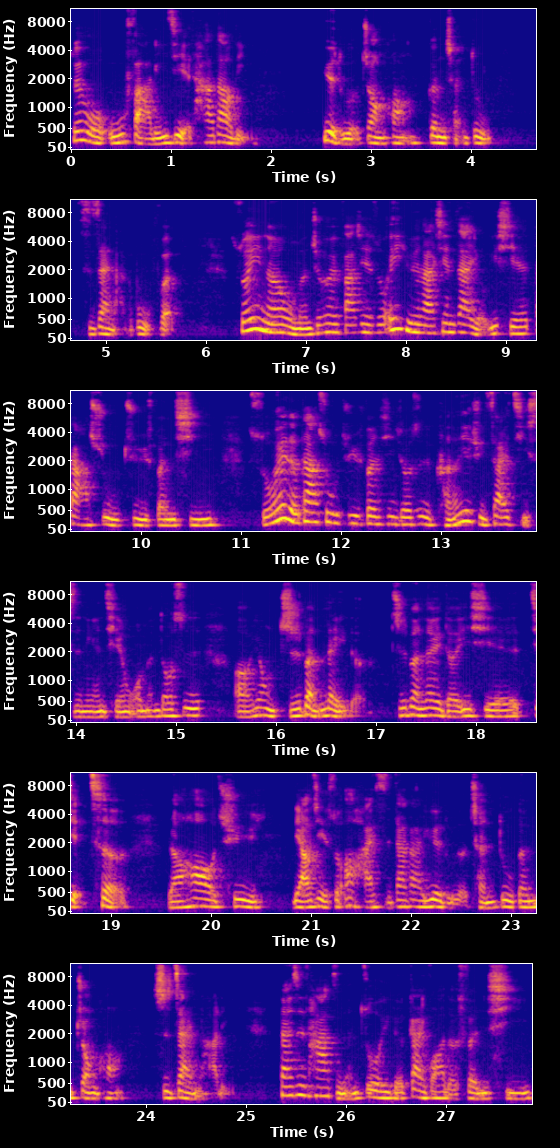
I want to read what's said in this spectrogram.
所以我无法理解他到底阅读的状况跟程度是在哪个部分。所以呢，我们就会发现说，诶，原来现在有一些大数据分析。所谓的大数据分析，就是可能也许在几十年前，我们都是呃用纸本类的纸本类的一些检测，然后去了解说，哦，孩子大概阅读的程度跟状况是在哪里。但是他只能做一个概括的分析，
